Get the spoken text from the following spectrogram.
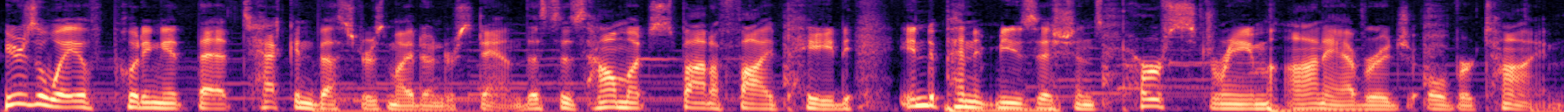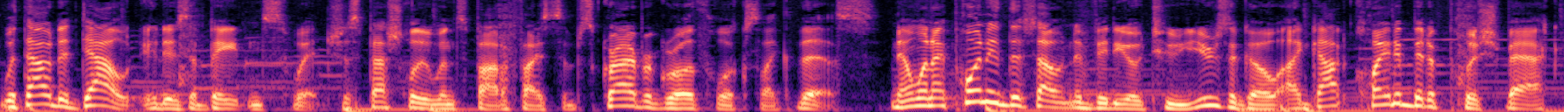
Here's a way of putting it that tech investors might understand. This is how much Spotify paid independent musicians per stream on average over time. Without a doubt, it is a bait and switch, especially when Spotify's subscriber growth looks like this. Now, when I pointed this out in a video two years ago, I got quite a bit of pushback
